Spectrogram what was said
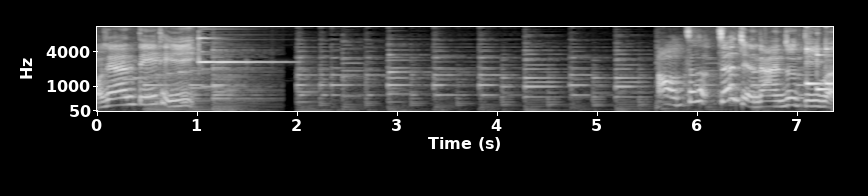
首先第一题，哦，这个这个简单，就第一本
